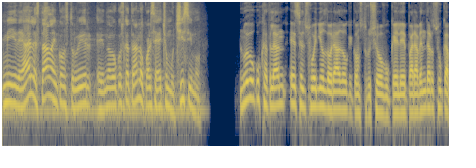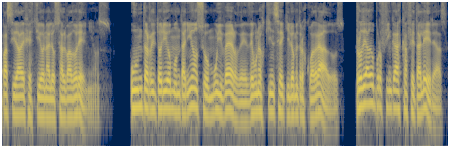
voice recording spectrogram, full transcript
mi ideal estaba en construir eh, Nuevo Cuscatlán, lo cual se ha hecho muchísimo. Nuevo Cuscatlán es el sueño dorado que construyó Bukele para vender su capacidad de gestión a los salvadoreños. Un territorio montañoso muy verde de unos 15 kilómetros cuadrados, rodeado por fincas cafetaleras,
